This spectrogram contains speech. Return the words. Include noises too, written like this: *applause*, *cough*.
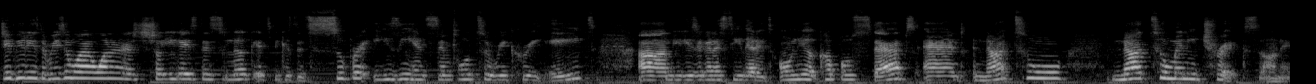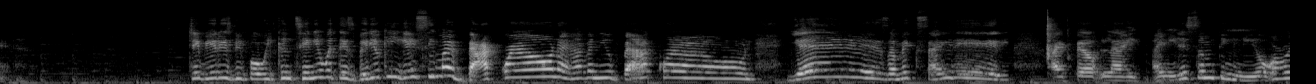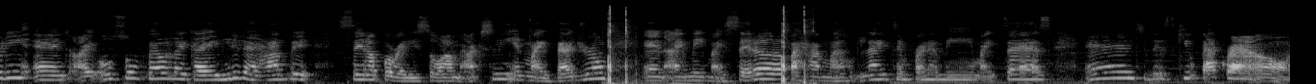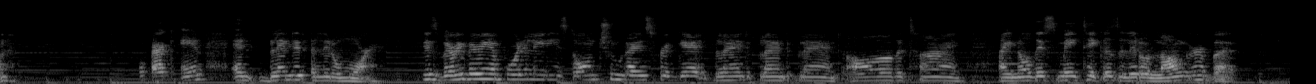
J Beauties, the reason why I wanted to show you guys this look, it's because it's super easy and simple to recreate. Um, you guys are gonna see that it's only a couple steps and not too, not too many tricks on it. J Beauties, before we continue with this video, can you guys see my background? I have a new background. Yes, I'm excited. I felt like I needed something new already and I also felt like I needed to have it set up already. So I'm actually in my bedroom and I made my setup. I have my lights in front of me, my desk, and this cute background. Go back in and blend it a little more. It's very, very important, ladies. Don't you guys forget blend, blend, blend all the time. I know this may take us a little longer, but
